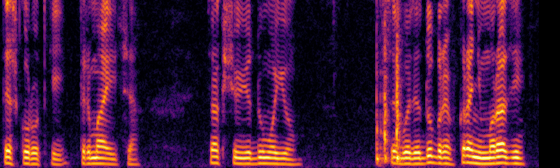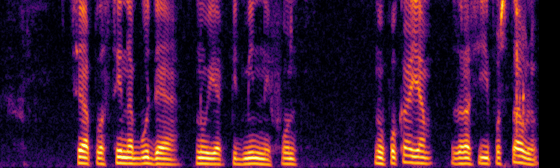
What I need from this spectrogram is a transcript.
теж короткий, тримається. Так що, я думаю, все буде добре. В крайньому разі ця пластина буде, ну, як підмінний фонд. Ну, поки я зараз її поставлю.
